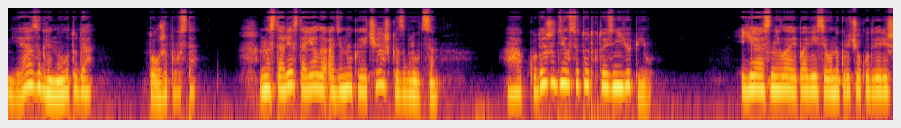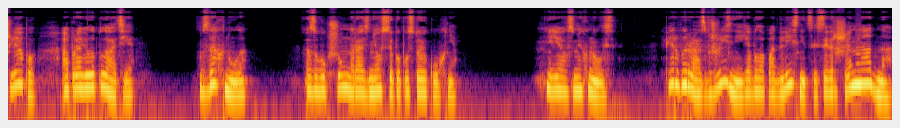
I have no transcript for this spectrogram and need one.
Я заглянула туда. Тоже пусто. На столе стояла одинокая чашка с блюдцем. А куда же делся тот, кто из нее пил? Я сняла и повесила на крючок у двери шляпу, оправила платье. Вздохнула. Звук шумно разнесся по пустой кухне. Я усмехнулась. Первый раз в жизни я была под лестницей совершенно одна.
